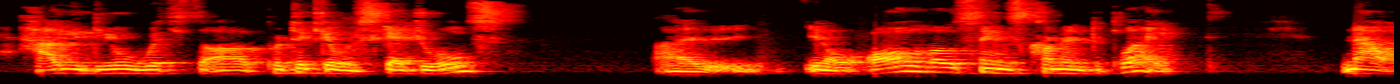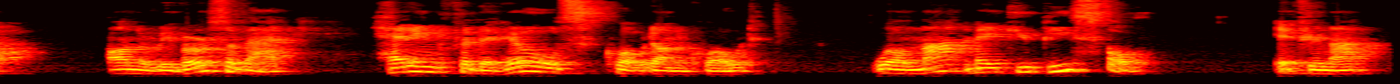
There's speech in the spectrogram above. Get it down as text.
how you deal with uh, particular schedules. Uh, you know, all of those things come into play. Now, on the reverse of that, heading for the hills, quote unquote, will not make you peaceful if you're not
